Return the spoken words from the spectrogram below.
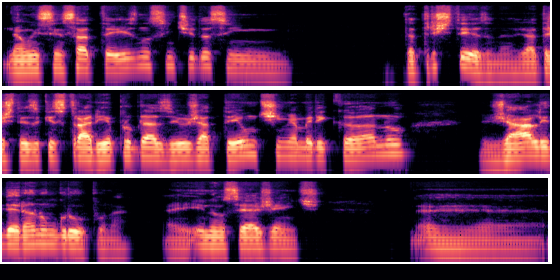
Não insensatez no sentido assim, da tristeza, né? Já a tristeza que isso traria para o Brasil já ter um time americano já liderando um grupo, né? É, e não ser a gente. É...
